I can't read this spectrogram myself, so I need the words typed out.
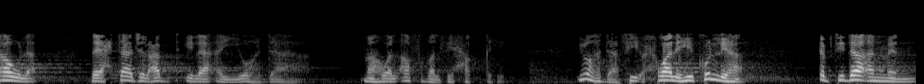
أولى. فيحتاج العبد إلى أن يهدى ما هو الأفضل في حقه. يهدى في أحواله كلها ابتداء من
